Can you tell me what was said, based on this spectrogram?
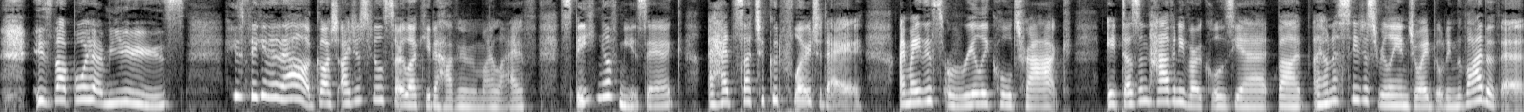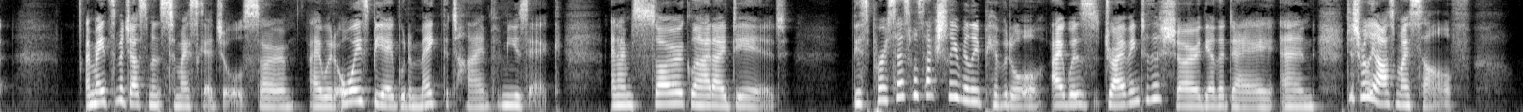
is that boy a muse? He's figured it out. Gosh, I just feel so lucky to have him in my life. Speaking of music, I had such a good flow today. I made this really cool track. It doesn't have any vocals yet, but I honestly just really enjoyed building the vibe of it. I made some adjustments to my schedule so I would always be able to make the time for music, and I'm so glad I did. This process was actually really pivotal. I was driving to the show the other day and just really asked myself,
